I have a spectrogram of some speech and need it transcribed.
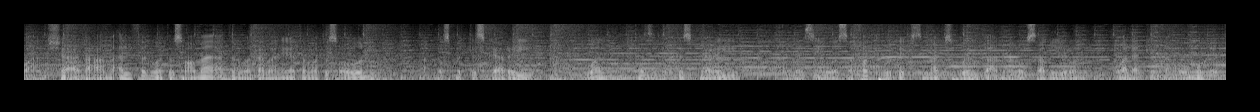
وأنشأت عام 1998 النصب التذكاري والمنتزه التذكاري الذي وصفته ديكس ماكسويل بأنه صغير ولكنه مهم.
